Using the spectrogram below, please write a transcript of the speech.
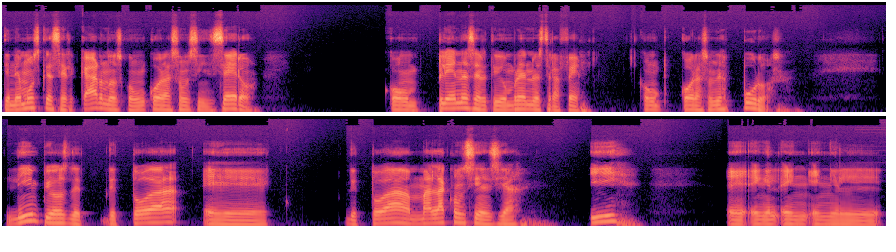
tenemos que acercarnos con un corazón sincero, con plena certidumbre de nuestra fe, con corazones puros, limpios de, toda, eh, de toda mala conciencia y eh, en, el, en, el,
